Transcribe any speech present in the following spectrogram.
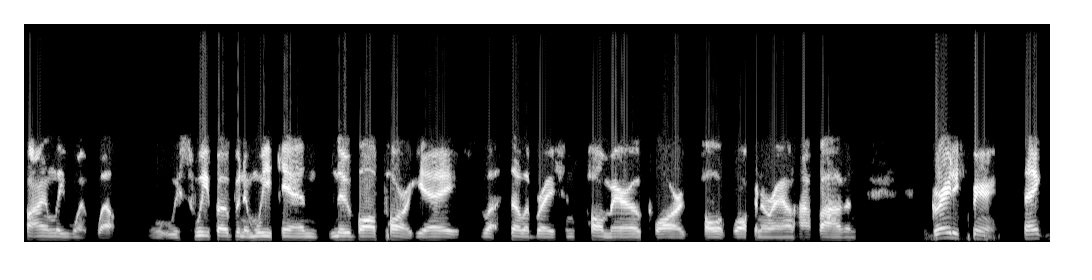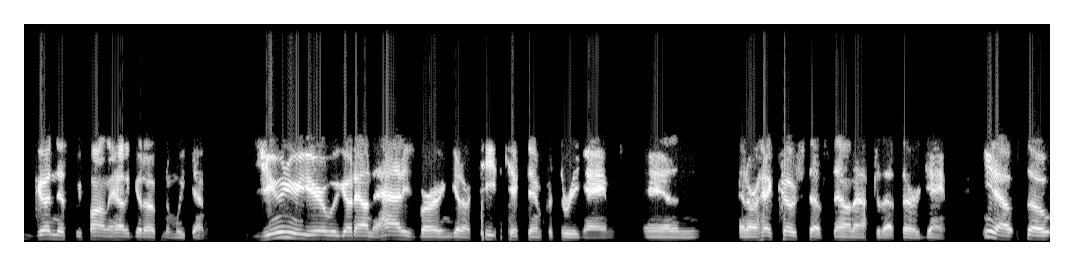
finally went well. We sweep opening weekend, new ballpark, yay! Celebrations. Palmero, Clark, Paul walking around, high fiving. Great experience. Thank goodness we finally had a good opening weekend. Junior year, we go down to Hattiesburg and get our teeth kicked in for three games, and and our head coach steps down after that third game. You know, so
